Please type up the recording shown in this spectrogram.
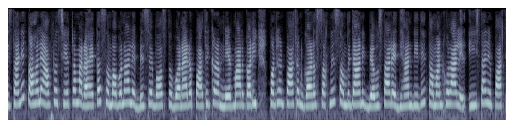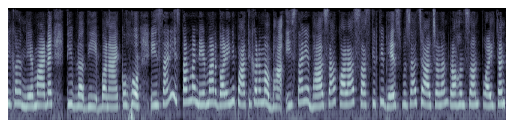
स्थानीय तहले आफ्नो क्षेत्रमा रहेका सम्भावनाले विषयवस्तु बनाएर पाठ्यक्रम निर्माण गरी पठन पाठन गर्न सक्ने संवैधानिक व्यवस्थाले ध्यान दिँदै तमानखोलाले स्थानीय पाठ्यक्रम निर्माणलाई तीव्र बनाएको हो। स्थानीय स्तरमा निर्माण गरिने पाठ्यक्रममा स्थानीय भाषा कला संस्कृति वेशभूषा चालचलन रहनसहन पर्यटन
